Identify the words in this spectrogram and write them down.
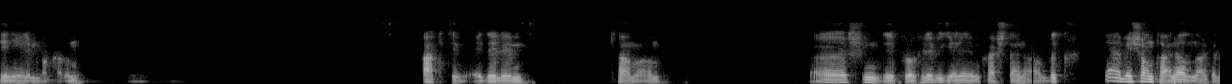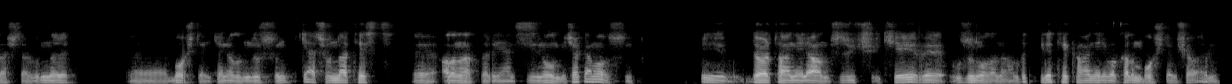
Deneyelim bakalım. Aktif edelim. Tamam. Ee, şimdi profile bir gelelim. Kaç tane aldık? Yani 5-10 tane alın arkadaşlar. Bunları e, boştayken alın dursun. Gerçi bunlar test e, alanakları yani sizin olmayacak ama olsun. Bir 4 haneli almışız. 3, 2 ve uzun olanı aldık. Bir de tek haneli bakalım boşta bir şey var mı?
